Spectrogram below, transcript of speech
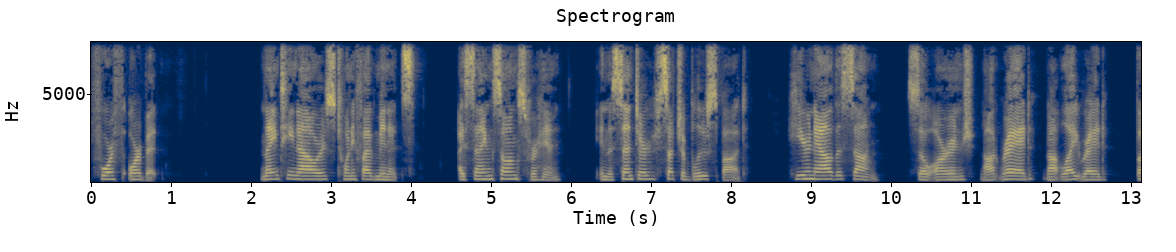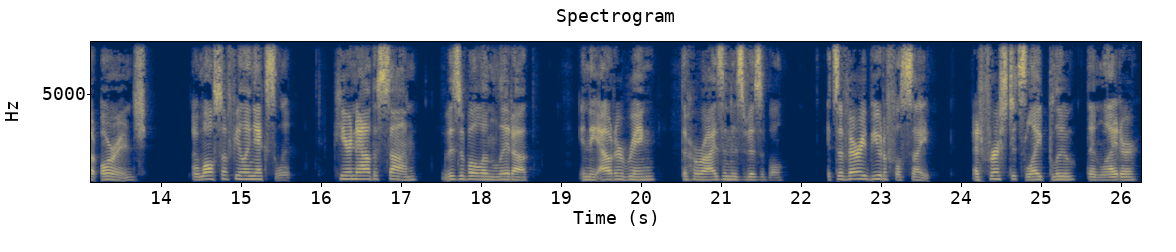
fourth orbit. 19 hours, 25 minutes. I sang songs for him. In the center, such a blue spot. Here now the sun. So orange, not red, not light red, but orange. I'm also feeling excellent. Here now the sun, visible and lit up. In the outer ring, the horizon is visible. It's a very beautiful sight. At first it's light blue, then lighter,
